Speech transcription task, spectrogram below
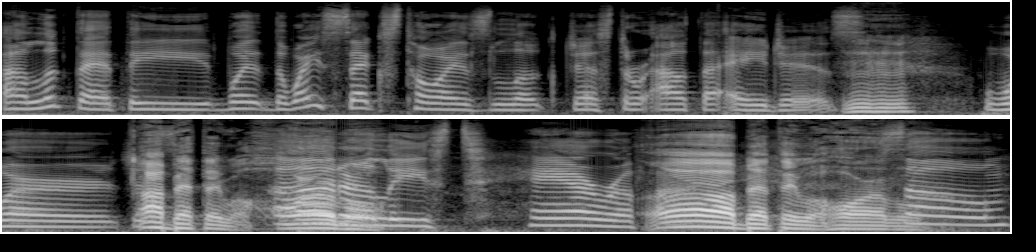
I looked at the what the way sex toys look just throughout the ages were just Mm-hmm. I bet they were horrible. utterly terrifying. Oh, I bet they were horrible. So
